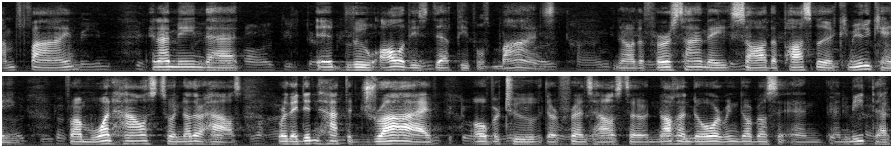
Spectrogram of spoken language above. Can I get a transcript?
I'm fine. And I mean that it blew all of these deaf people's minds. You know, the first time they saw the possibility of communicating from one house to another house where they didn't have to drive over to their friend's house to knock on the door, ring doorbells, and, and meet them.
